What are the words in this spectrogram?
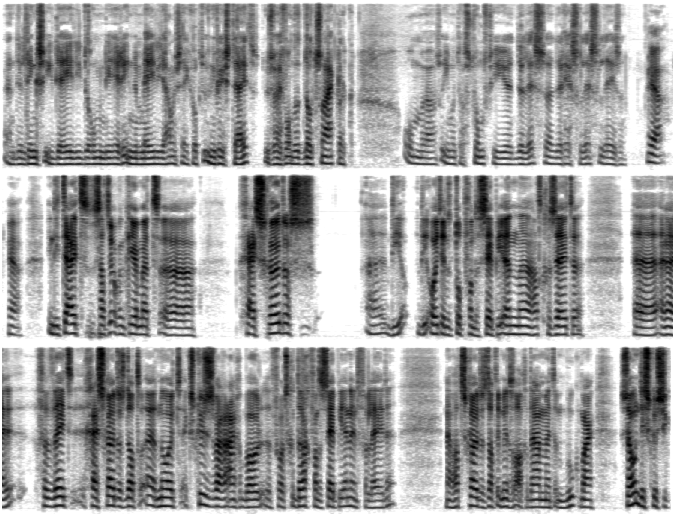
En de linkse ideeën die domineren in de media, maar zeker op de universiteit. Dus hij vond het noodzakelijk om zo iemand als Chomsky de, les, de rechtse les te lezen. Ja, ja. In die tijd zat hij ook een keer met uh, Gijs Schreuders, uh, die, die ooit in de top van de CPN uh, had gezeten. en hij verweet Gijs Schreuders dat er nooit excuses waren aangeboden voor het gedrag van de CPN in het verleden. Nou had Schreuders dat inmiddels al gedaan met een boek, maar zo'n discussie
